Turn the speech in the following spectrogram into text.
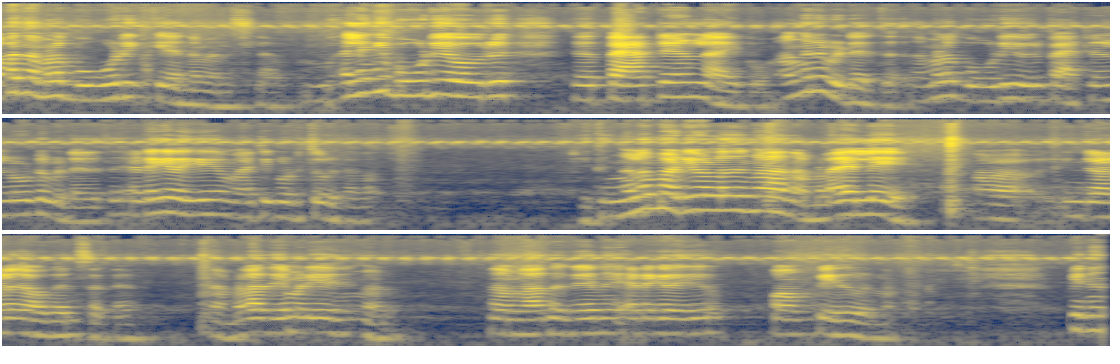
അപ്പം നമ്മളെ ബോഡിക്ക് തന്നെ മനസ്സിലാവും. അല്ലെങ്കിൽ ബോഡി ഒരു പാറ്റേണിലായി പോകും. അങ്ങനെ വിടരുത്. നമ്മളെ ബോഡി ഒരു പാറ്റേണിലോട്ട് വിടരുത്. ഇടയ്ക്കിടയ്ക്ക് മാറ്റി കൊടുത്ത് വിടണം. ഇതുങ്ങളും മടിയുള്ളത് നിങ്ങളാണ് നമ്മളെ അല്ലേ ഇന്റേണൽ ഓർഗൻസ് ഒക്കെ. നമ്മൾ അതേ അതിനും കാണും. നമ്മളത് ഇടയ്ക്കിടയ്ക്ക് പമ്പ് ചെയ്ത് വിടണം. പിന്നെ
